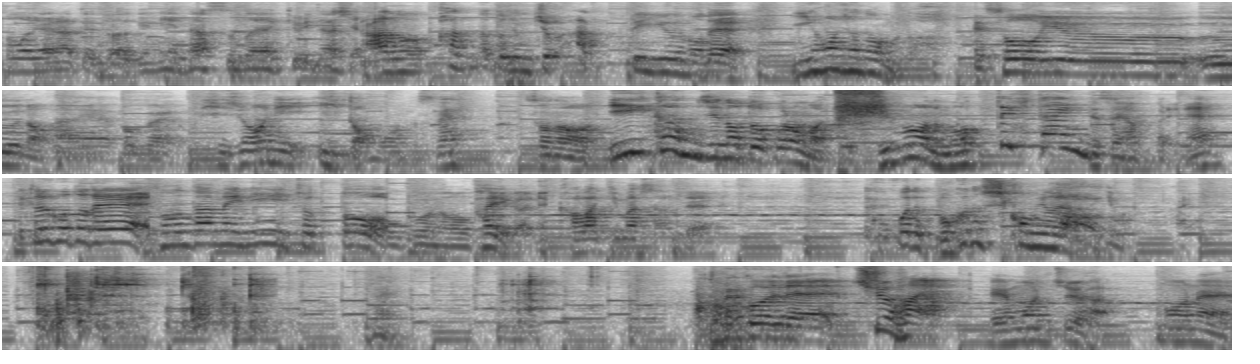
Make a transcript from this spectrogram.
盛り上がってた時にナスの焼き浸しあの噛んだ時にジュワっていうので日本酒飲むと。そういうのがね僕は非常にいいと思うんですね。そのいい感じのところまで自分を持ってきたいんですよやっぱりね。ということでそのためにちょっと僕の貝がね乾きましたんでここで僕の仕込みをやっていきます、はい。ね、これでチューハイ。レモンチューハイ。もうね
